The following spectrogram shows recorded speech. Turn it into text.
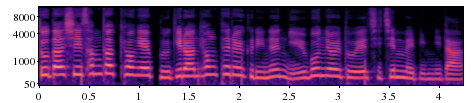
또다시 삼각형의 불길한 형태를 그리는 일본 열도의 지진 맵입니다.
